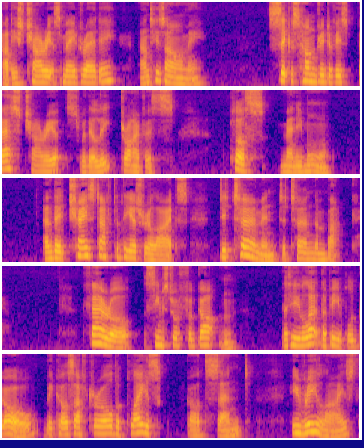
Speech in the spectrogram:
had his chariots made ready and his army, 600 of his best chariots with elite drivers, plus many more. And they chased after the Israelites, determined to turn them back. Pharaoh seems to have forgotten that he let the people go because, after all the plagues God sent, he realized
